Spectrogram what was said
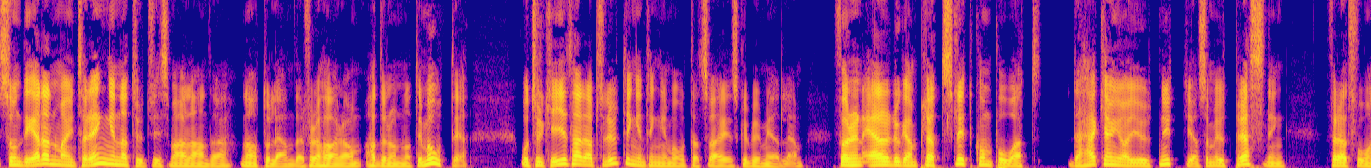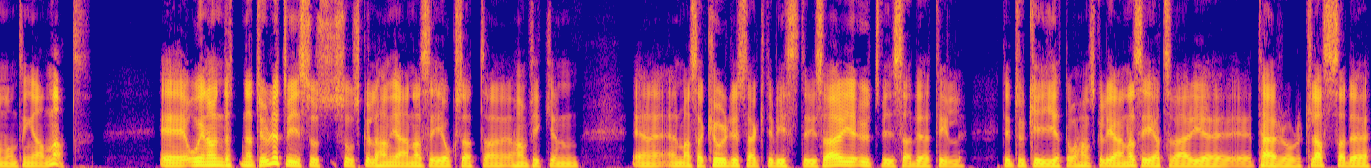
sonderade man ju terrängen naturligtvis med alla andra NATO-länder för att höra om hade de något emot det. Och Turkiet hade absolut ingenting emot att Sverige skulle bli medlem. Förrän Erdogan plötsligt kom på att det här kan jag ju utnyttja som utpressning för att få någonting annat. Eh, och naturligtvis så, så, skulle han gärna se också att uh, han fick en, en, en massa kurdiska aktivister i Sverige utvisade till, till Turkiet och han skulle gärna se att Sverige eh, terrorklassade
